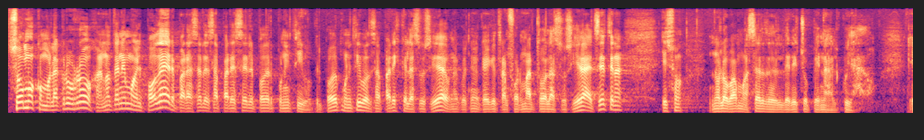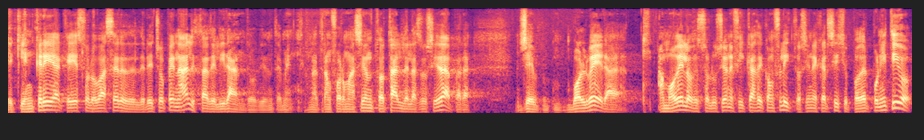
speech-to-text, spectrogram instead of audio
Somos como la Cruz Roja, no tenemos el poder para hacer desaparecer el poder punitivo. Que el poder punitivo desaparezca en la sociedad, es una cuestión que hay que transformar toda la sociedad, etcétera. Eso no lo vamos a hacer desde el derecho penal, cuidado. Eh, quien crea que eso lo va a hacer desde el derecho penal está delirando, evidentemente. Una transformación total de la sociedad para volver a, modelos de solución eficaz de conflictos sin ejercicio de poder punitivo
